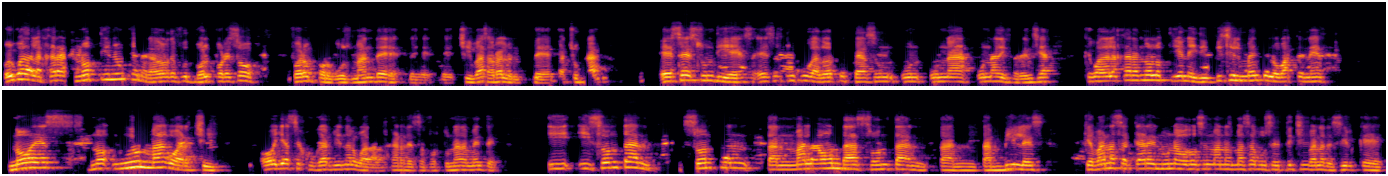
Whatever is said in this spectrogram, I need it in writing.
Hoy Guadalajara no tiene un generador de fútbol, por eso fueron por Guzmán de, Chivas, ahora de Pachuca. Ese es un 10, ese es un jugador que te hace una, una diferencia que Guadalajara no lo tiene y difícilmente lo va a tener. No es no, ni un mago, Archie. Hoy hace jugar bien al Guadalajara, desafortunadamente. Y, y, son tan, son tan, tan mala onda, son tan, tan, tan viles, que van a sacar en una o dos semanas más a Bucetich y van a decir que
